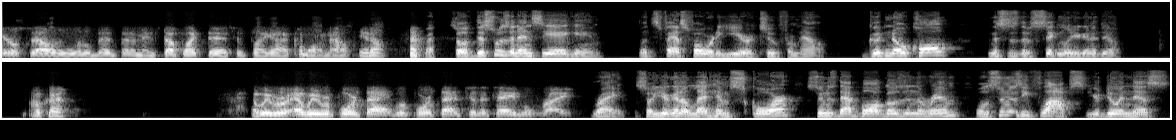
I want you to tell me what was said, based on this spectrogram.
it'll sell it a little bit, but I mean, stuff like this, it's like, uh, come on now, you know. Right. So if this was an NCAA game, let's fast forward a year or two from now. Good no call. This is the signal you're going to do. Okay. and we were and we report that report that to the table, right? Right. So you're gonna let him score as soon as that ball goes in the rim. Well, as soon as he flops, you're doing this.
